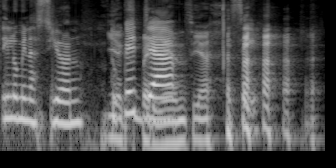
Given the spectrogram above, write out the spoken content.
iluminación. Y Tú que ya, experiencia. sí,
